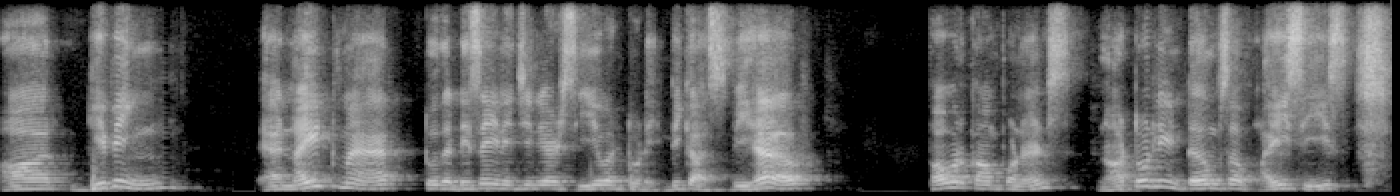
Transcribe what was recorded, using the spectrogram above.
are giving a nightmare to the design engineers even today because we have power components not only in terms of ICs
